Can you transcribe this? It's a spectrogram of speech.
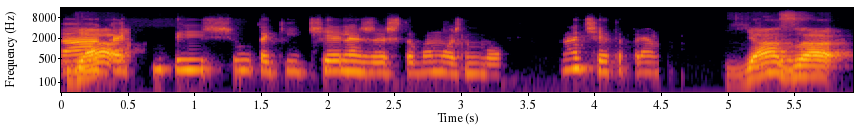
я... какие-то ищу такие челленджи, чтобы можно было Иначе это прям... Я за,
